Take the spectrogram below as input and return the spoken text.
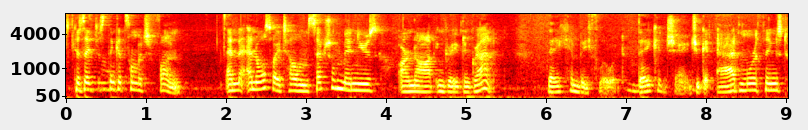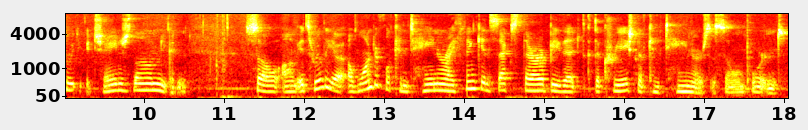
because they just think it's so much fun. And, and also, I tell them sexual menus are not engraved in granite. They can be fluid. They can change. You can add more things to it. You can change them. You can. So um, it's really a, a wonderful container. I think in sex therapy that the creation of containers is so important.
